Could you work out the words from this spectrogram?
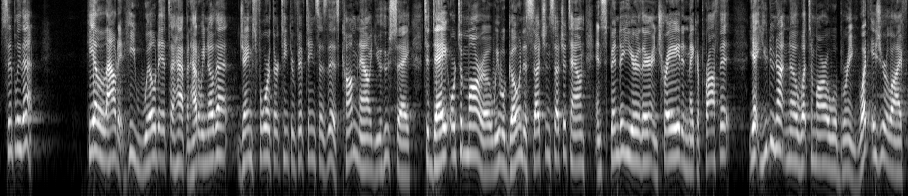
Simply that. He allowed it. He willed it to happen. How do we know that? James 4 13 through 15 says this Come now, you who say, Today or tomorrow we will go into such and such a town and spend a year there and trade and make a profit. Yet you do not know what tomorrow will bring. What is your life?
